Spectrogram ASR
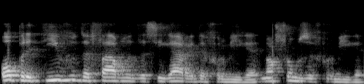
operativo da fábula da cigarra e da formiga. Nós somos a formiga.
